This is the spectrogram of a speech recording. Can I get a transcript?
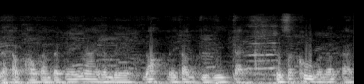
นะครับเอากันแบบง่ายๆกันเลยเนาะในคำกินนี้กันดสักครู่กันแล้วกัน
